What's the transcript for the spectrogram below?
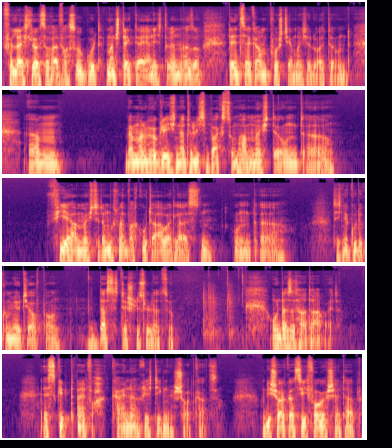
Vielleicht läuft es auch einfach so gut. Man steckt da ja nicht drin. Also der Instagram pusht ja manche Leute und ähm, wenn man wirklich natürlichen Wachstum haben möchte und äh, viel haben möchte, dann muss man einfach gute Arbeit leisten und äh, sich eine gute Community aufbauen. Das ist der Schlüssel dazu. Und das ist harte Arbeit. Es gibt einfach keine richtigen Shortcuts. Und die Shortcuts, die ich vorgestellt habe,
